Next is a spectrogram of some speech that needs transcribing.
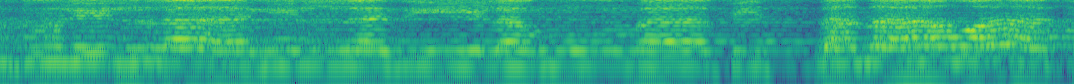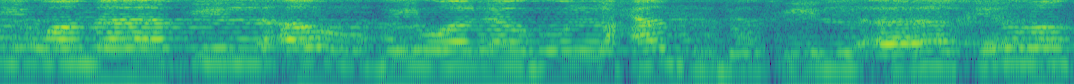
الحمد لله الذي له ما في السماوات وما في الأرض وله الحمد في الآخرة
